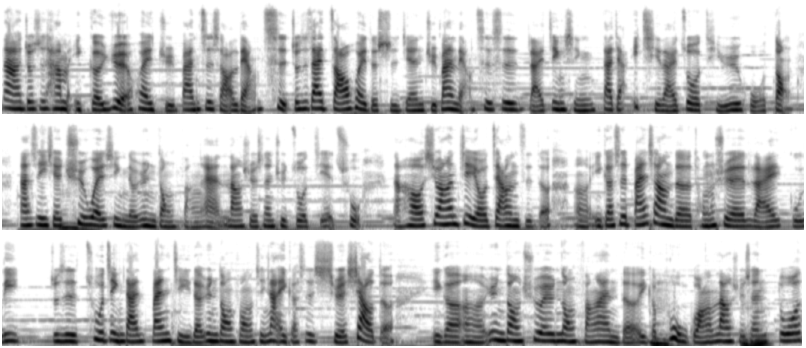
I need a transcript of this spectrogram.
那就是他们一个月会举办至少两次，就是在朝会的时间举办两次，是来进行大家一起来做体育活动。那是一些趣味性的运动方案，让学生去做接触，然后希望借由这样子的，嗯、一个是班上的同学来鼓励，就是促进班班级的运动风气；那一个是学校的一个呃运动趣味运动方案的一个曝光，让学生多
